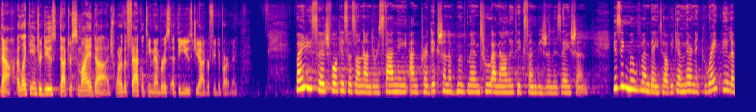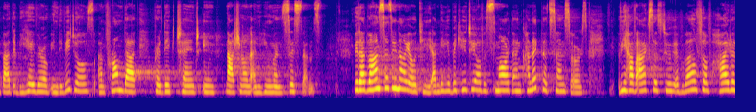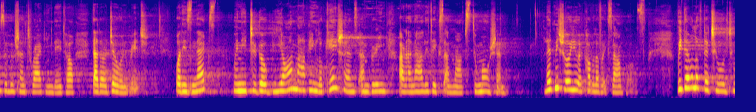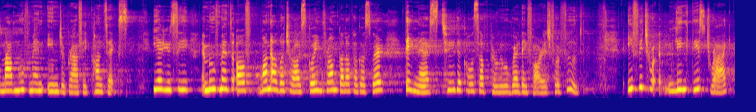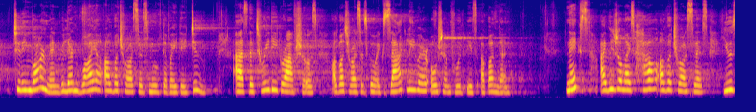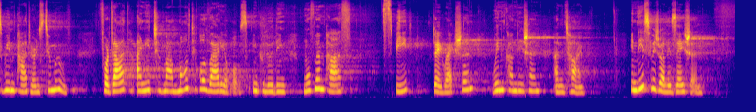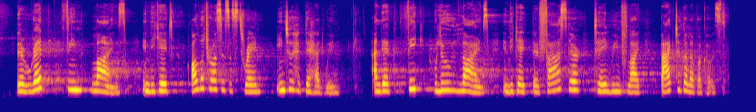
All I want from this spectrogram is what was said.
Now, I'd like to introduce Dr. Somayeh Dodge, one of the faculty members at the U's Geography Department. My research focuses on understanding and prediction of movement through analytics and visualization. Using movement data, we can learn a great deal about the behavior of individuals and from that predict change in natural and human systems. With advances in IoT and the ubiquity of smart and connected sensors, we have access to a wealth of high-resolution tracking data that are geo-enriched. What is next we need to go beyond mapping locations and bring our analytics and maps to motion. Let me show you a couple of examples. We developed a tool to map movement in geographic context. Here you see a movement of one albatross going from Galapagos, where they nest, to the coast of Peru, where they forage for food. If we link this track to the environment, we learn why albatrosses move the way they do. As the 3D graph shows, albatrosses go exactly where ocean food is abundant. Next, I visualize how albatrosses use wind patterns to move. For that, I need to map multiple variables, including movement path, speed, direction, wind condition, and time. In this visualization, the red thin lines indicate albatross's strain into the headwind, and the thick blue lines indicate their faster tailwind flight back to Galapagos.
